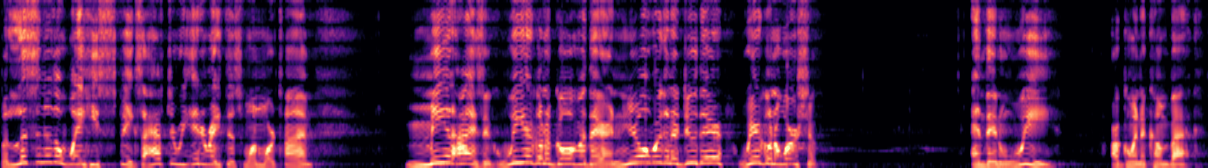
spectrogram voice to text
but listen to the way he speaks. I have to reiterate this one more time. Me and Isaac, we are going to go over there, and you know what we're going to do there? We're going to worship. And then we are going to come back.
